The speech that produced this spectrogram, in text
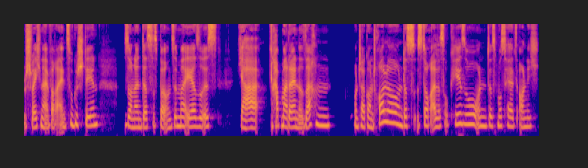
Schwächen einfach einzugestehen, sondern dass es bei uns immer eher so ist, ja, hab mal deine Sachen unter Kontrolle und das ist doch alles okay so und das muss ja jetzt auch nicht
